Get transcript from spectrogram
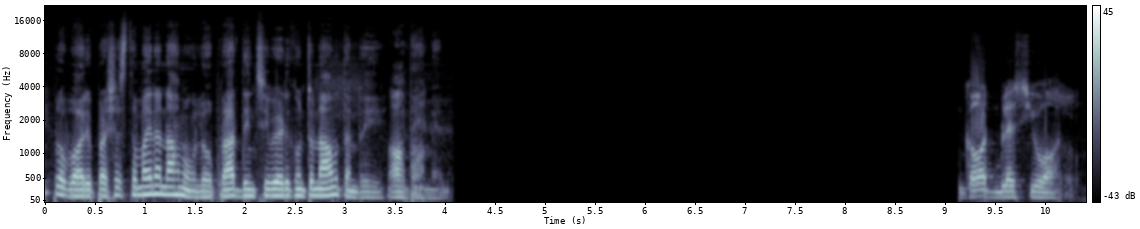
ప్రభువారి ప్రశస్తమైన నామములో ప్రార్థించి వేడుకుంటున్నాము తండ్రి. ఆమేన్. God bless you all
